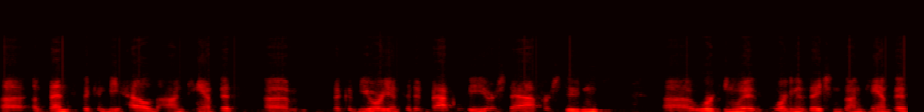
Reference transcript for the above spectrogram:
uh, events that can be held on campus, um, that could be oriented at faculty or staff or students, uh, working with organizations on campus,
